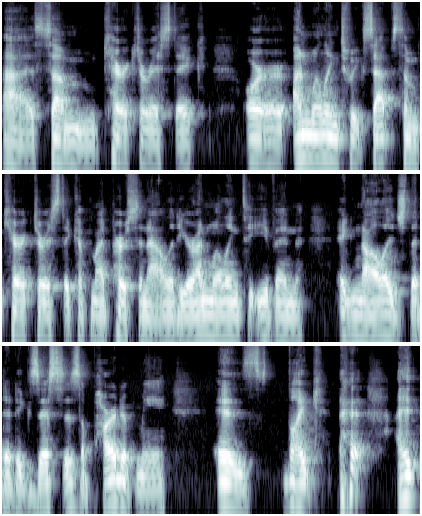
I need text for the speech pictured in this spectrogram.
uh, some characteristic or unwilling to accept some characteristic of my personality or unwilling to even acknowledge that it exists as a part of me is like I,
